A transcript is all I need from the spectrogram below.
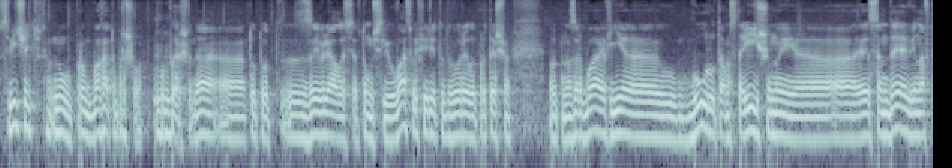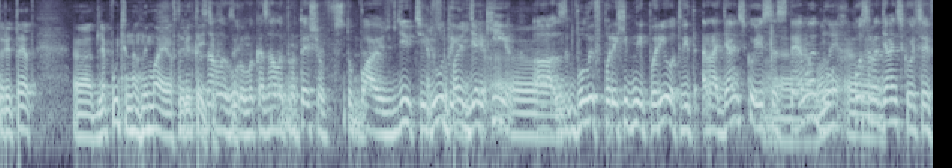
свідчить ну про багато про що. По-перше, да, е, тут от заявлялося, в тому числі у вас в ефірі тут говорили про те, що от Назарбаєв є е, гуру там старійшини СНД, він авторитет. Е, Для Путіна немає Ми казали гуру, ми казали про те, що вступають в дію ті люди, Вступають в які е, а, були в перехідний період від радянської системи вони, до е, пострадянської цієї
